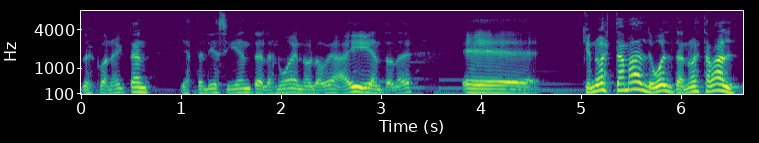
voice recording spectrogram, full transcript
desconectan y hasta el día siguiente a las 9 no lo ven ahí, ¿entendés? Eh, que no está mal de vuelta, no está mal.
